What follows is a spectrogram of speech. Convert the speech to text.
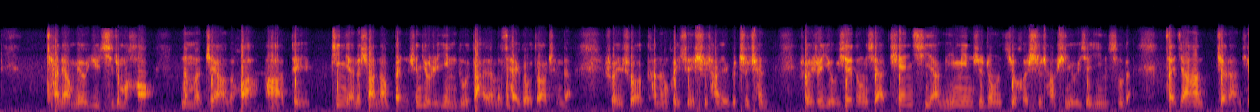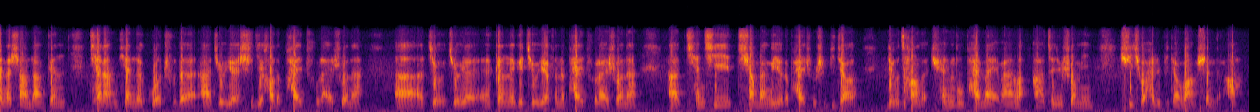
产量没有预期这么好，那么这样的话啊，对今年的上涨本身就是印度大量的采购造成的，所以说可能会对市场有个支撑。所以说有些东西啊，天气啊，冥冥之中就和市场是有一些因素的。再加上这两天的上涨跟前两天的国储的啊九月十几号的拍储来说呢。啊，九九月跟那个九月份的拍储来说呢，啊，前期上半个月的拍储是比较流畅的，全部拍卖完了啊，这就说明需求还是比较旺盛的啊。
